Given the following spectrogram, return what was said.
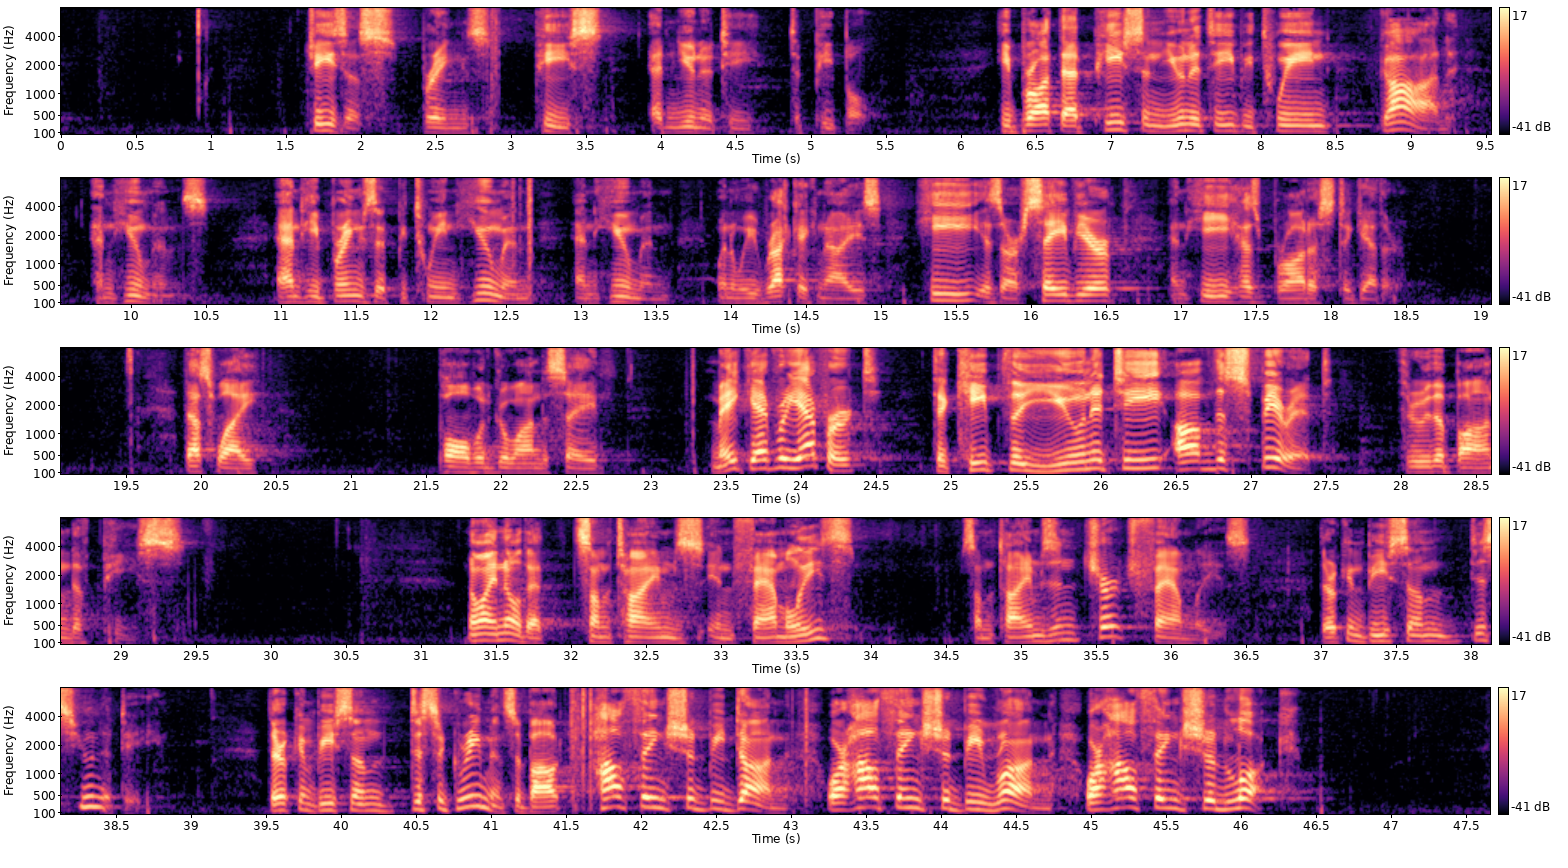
Jesus brings peace and unity to people. He brought that peace and unity between God and humans, and He brings it between human and human when we recognize He is our Savior and He has brought us together. That's why Paul would go on to say, Make every effort to keep the unity of the Spirit through the bond of peace. Now, I know that sometimes in families, sometimes in church families, there can be some disunity. There can be some disagreements about how things should be done, or how things should be run, or how things should look.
